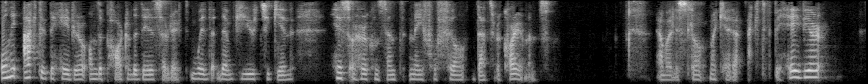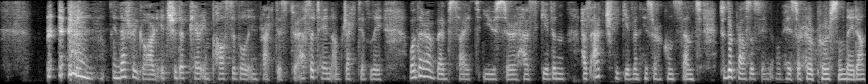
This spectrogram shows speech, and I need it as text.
Only active behavior on the part of the data subject with the view to give his or her consent may fulfill that requirement. Jeg har bare lyst til å markere active behavior in that regard, it should appear impossible in practice to ascertain objectively whether a website user has given has actually given his or her consent to the processing of his or her personal data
